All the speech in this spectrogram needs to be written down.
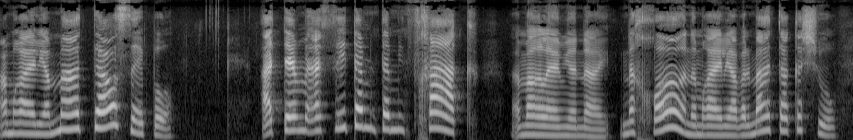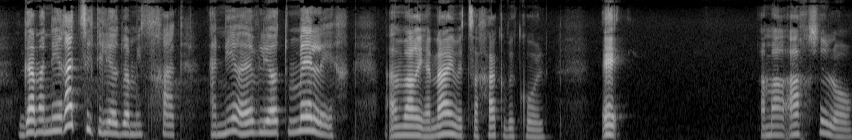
אמרה אליה, מה אתה עושה פה? אתם עשיתם את המשחק, אמר להם ינאי. נכון, אמרה אליה, אבל מה אתה קשור? גם אני רציתי להיות במשחק. אני אוהב להיות מלך, אמר ינאי וצחק בקול. אה, אמר אח שלו,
